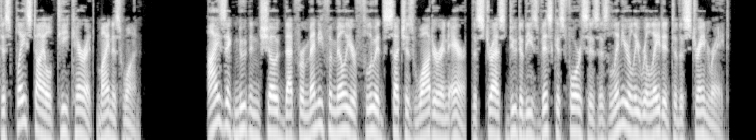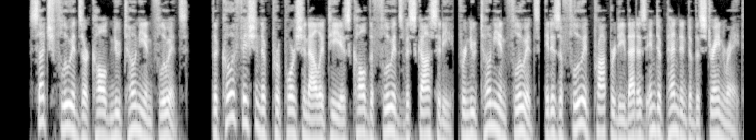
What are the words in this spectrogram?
display style t caret minus 1 Isaac Newton showed that for many familiar fluids such as water and air, the stress due to these viscous forces is linearly related to the strain rate. Such fluids are called Newtonian fluids. The coefficient of proportionality is called the fluid's viscosity. For Newtonian fluids, it is a fluid property that is independent of the strain rate.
